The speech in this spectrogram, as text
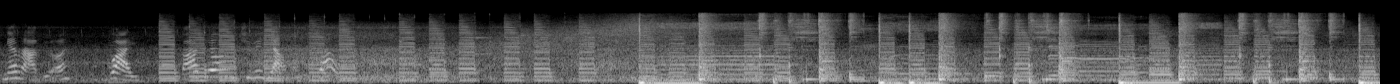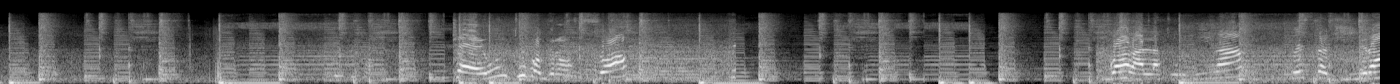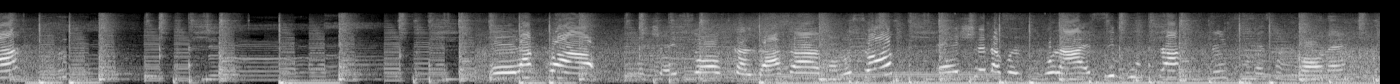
Mi arrabbio, eh. Guai. Patreon, ci vediamo. Ciao. C'è un tubo grosso qua va la turbina questa gira eccesso scaldata non lo so esce da quel tubo là e si butta nel fiume Sangone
